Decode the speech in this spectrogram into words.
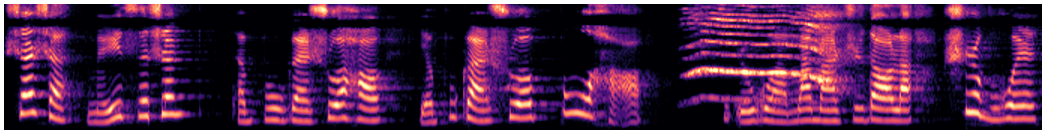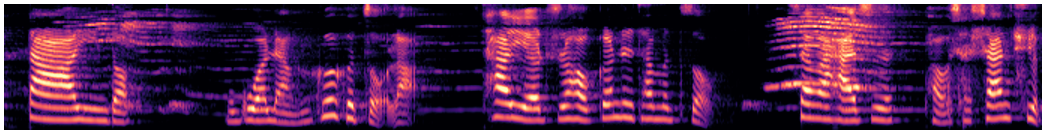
珊珊没吱声，她不敢说好，也不敢说不好。如果妈妈知道了，是不会答应的。不过两个哥哥走了，她也只好跟着他们走。三个孩子跑下山去，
